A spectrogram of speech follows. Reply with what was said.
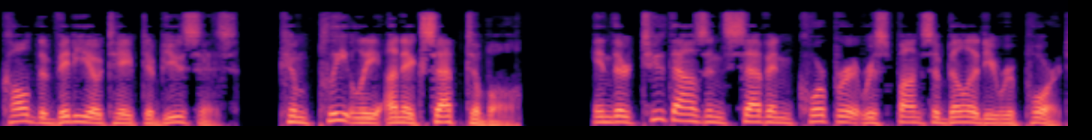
called the videotaped abuses, "...completely unacceptable." In their 2007 Corporate Responsibility Report,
